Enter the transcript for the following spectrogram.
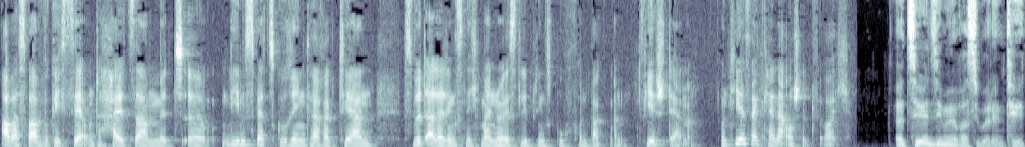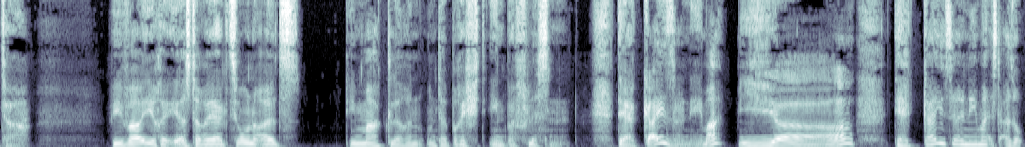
Aber es war wirklich sehr unterhaltsam mit äh, liebenswert skurrilen Charakteren. Es wird allerdings nicht mein neues Lieblingsbuch von Backmann. Vier Sterne. Und hier ist ein kleiner Ausschnitt für euch. Erzählen Sie mir was über den Täter. Wie war Ihre erste Reaktion, als die Maklerin unterbricht ihn beflissen? Der Geiselnehmer? Ja, der Geiselnehmer ist also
